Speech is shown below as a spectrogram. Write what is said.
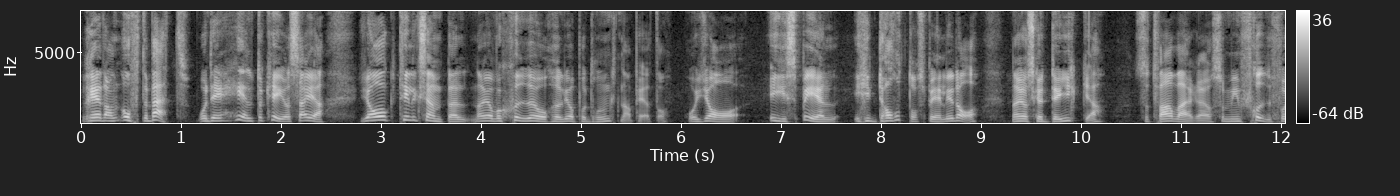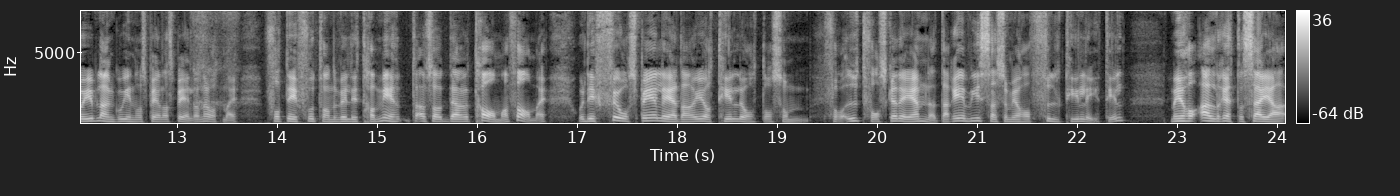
Redan off the bat. Och det är helt okej okay att säga. Jag till exempel, när jag var sju år höll jag på att drunkna Peter. Och jag, i spel, i datorspel idag, när jag ska dyka, så tvärvägrar jag. Så min fru får ibland gå in och spela spelen åt mig. För att det är fortfarande väldigt trauma, alltså där är trauma för mig. Och det är få spelledare jag tillåter som får utforska det ämnet. Där är vissa som jag har full tillit till. Men jag har all rätt att säga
